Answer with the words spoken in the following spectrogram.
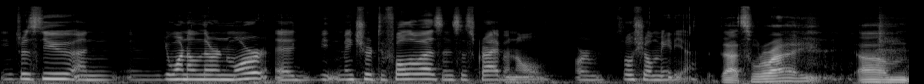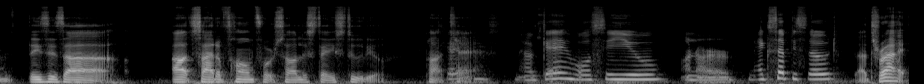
interests you and, and you want to learn more, uh, be, make sure to follow us and subscribe on all our social media. That's right. um, this is uh outside of home for Solid State Studios podcast. Okay, we'll see you on our next episode. That's right.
